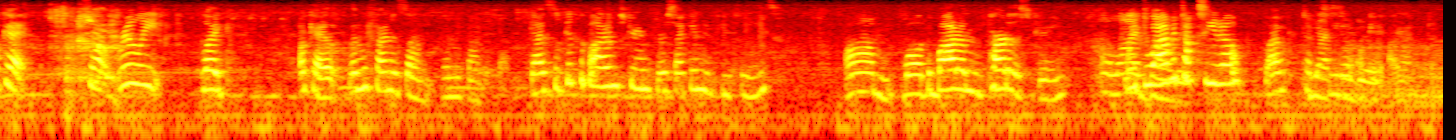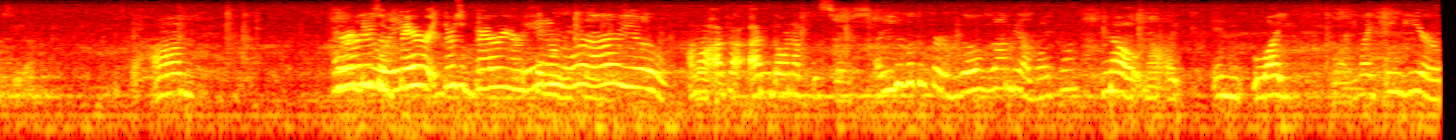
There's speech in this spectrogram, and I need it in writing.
Okay. So really, like, okay. Let me find this on. Let me find this on. Guys, look at the bottom screen for a second, if you please. Um. Well, the bottom part of the screen. Oh, Wait, do I have a tuxedo? Do I have a Yes, tuxedo? you do. Okay, I have a tuxedo. Um. I Where heard are there's a Aiden? bar. There's a barrier thing. Aiden, the where tree. are you? I'm, I'm, I'm going up the stairs. Are you looking for a real zombie or life one? No, not like in life. Like in here,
